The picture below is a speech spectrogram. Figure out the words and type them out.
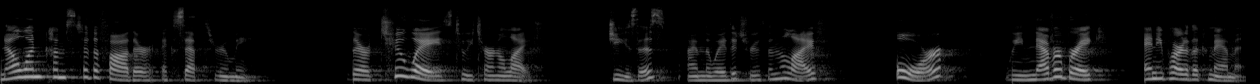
No one comes to the Father except through me. So there are two ways to eternal life Jesus, I am the way, the truth, and the life, or we never break any part of the commandment,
